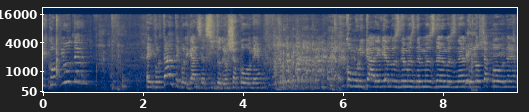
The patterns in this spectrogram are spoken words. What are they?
il computer è importante collegarsi al sito dello sciacone comunicare via con lo sciacone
